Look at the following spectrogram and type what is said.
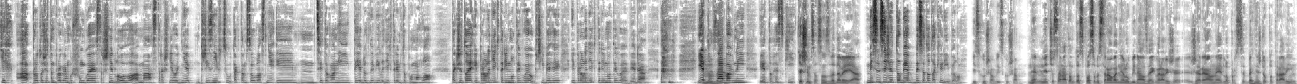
těch, a protože ten program už funguje strašně dlouho a má strašně hodně příznivců, tak tam jsou vlastně i mm, citovaný ty jednotliví lidi, kterým to pomohlo. Takže to je i pro lidi, kteří motivují příběhy, i pro lidi, který motivuje věda. je to mm-hmm. zábavný, je to hezký. Teším sa, som zvedavý ja. Myslím si, že tobě by se to taky líbilo. Vyskúšam, vyskúšam. Ne, niečo sa na tomto spôsobe stravovania ľúbi naozaj, jak vravíš, že, že reálne jedlo prostě behneš do potravín,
